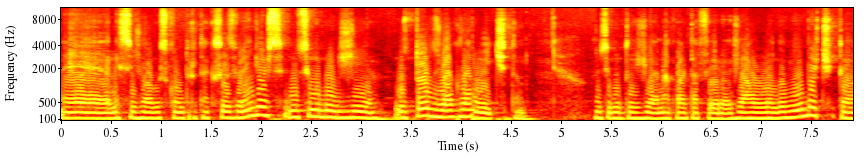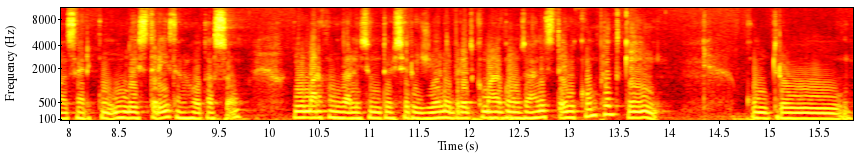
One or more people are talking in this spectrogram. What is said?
é, nesses jogos contra o Texas Rangers no segundo dia. Os todos os jogos da noite tá? no segundo dia na quarta-feira já o Longo Gilbert então uma série com 1, 2, 3 na rotação. E o Marco Gonzalez no terceiro dia. Lembrando que o Marco Gonzalez teve complete game contra o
